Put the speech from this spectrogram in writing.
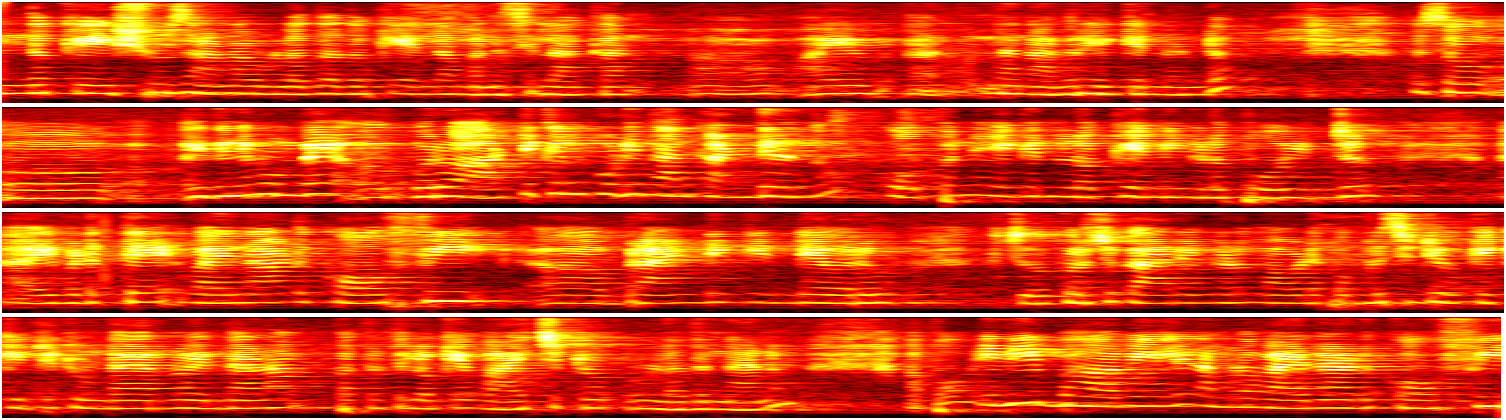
എന്തൊക്കെ ഇഷ്യൂസാണ് ഉള്ളത് അതൊക്കെ എല്ലാം മനസ്സിലാക്കാൻ ഐ ഞാൻ ആഗ്രഹിക്കുന്നുണ്ട്. സോ ഇതിനു മുമ്പേ ഒരു ആർട്ടിക്കൽ കൂടി ഞാൻ കണ്ടിരുന്നു. കോപ്പൻ ഹേഗനിലൊക്കെ നിങ്ങൾ പോയിട്ട് ഇവിടുത്തെ വയനാട് കോഫി ബ്രാൻഡിങ്ങിന്റെ ഒരു കുറച്ച് കാര്യങ്ങളും അവിടെ പബ്ലിസിറ്റി ഒക്കെ കിട്ടിയിട്ടുണ്ടായിരുന്നു എന്നാണ് പത്രത്തിലൊക്കെ വായിച്ചിട്ടുള്ളത് ഞാനും അപ്പോൾ ഇനി ഭാവിയിൽ നമ്മൾ വയനാട് കോഫി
